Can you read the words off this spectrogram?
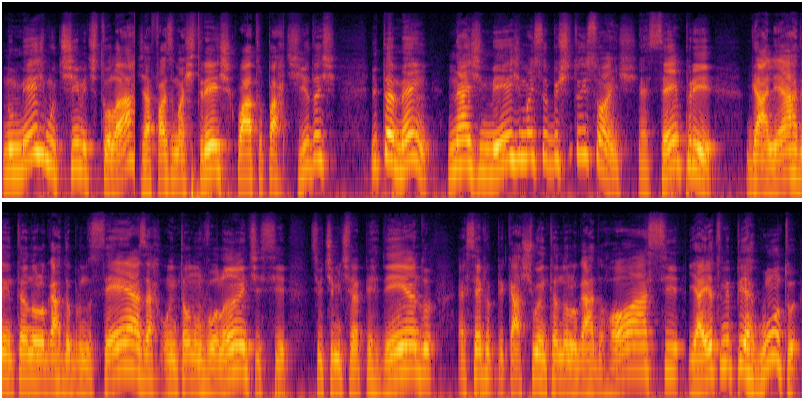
no mesmo time titular, já faz umas três, quatro partidas, e também nas mesmas substituições. É sempre Galhardo entrando no lugar do Bruno César, ou então num volante, se, se o time estiver perdendo. É sempre o Pikachu entrando no lugar do Rossi. E aí eu me pergunto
